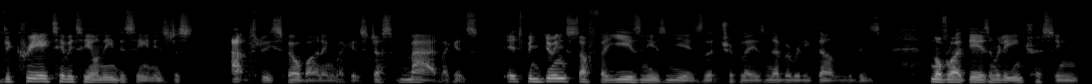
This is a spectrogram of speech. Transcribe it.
the creativity on the indie scene is just absolutely spellbinding. Like it's just mad. Like it's it's been doing stuff for years and years and years that AAA has never really done with these novel ideas and really interesting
